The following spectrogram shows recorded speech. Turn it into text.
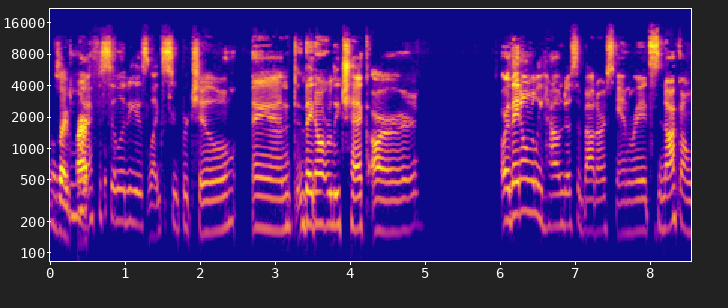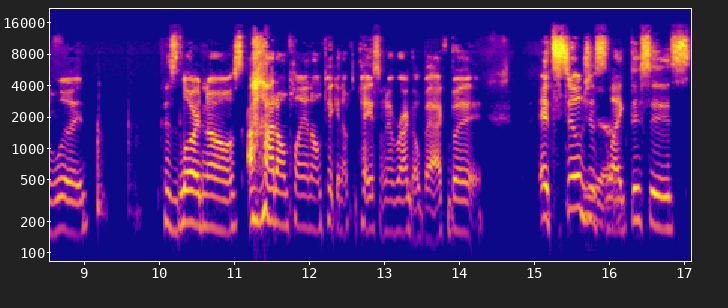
I was like, my facility is like super chill and they don't really check our or they don't really hound us about our scan rates. Knock on wood. Cause Lord knows I don't plan on picking up the pace whenever I go back, but it's still just Yeah. like this is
